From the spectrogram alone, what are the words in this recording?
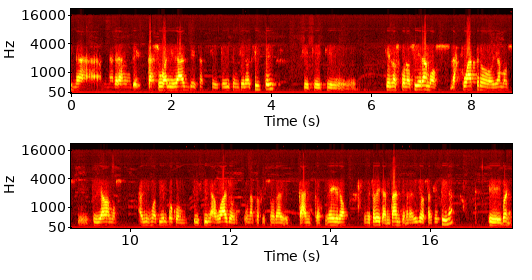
una, una gran de- casualidad de esas que, dicen que no existen, que, que, nos conociéramos las cuatro, digamos, estudiábamos al mismo tiempo con Cristina Aguayo, una profesora de canto negro, profesora y cantante maravillosa argentina. Eh, bueno,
